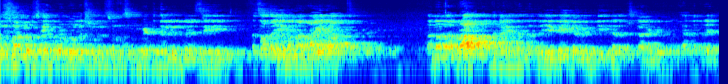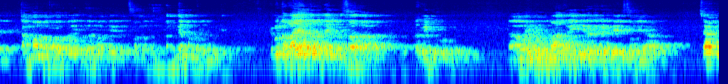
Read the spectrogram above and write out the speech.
ವಿರಾಟ್ ಸ್ವಾಮಿ ಅವರು ಸೇರಿಕೊಂಡು ಲಕ್ಷ್ಮೀ ಸ್ವಾಮಿ ಬೆಟ್ಟದಲ್ಲಿ ಸೇರಿ ಪ್ರಸಾದ ಹೇಮನ ರಾಯರ ನನ್ನನ್ನು ರಾ ಅಂತ ಕರೆಯುವಂಥ ಏಕೈಕ ವ್ಯಕ್ತಿ ಇದ್ದರೆ ಅದು ಕೃಷ್ಣಾರೆಡ್ಡಿ ಅವರು ಯಾಕಂದರೆ ನಮ್ಮ ಮತ್ತು ಅವರ ಇಬ್ಬರ ಮಧ್ಯೆ ಸಂಬಂಧ ತಂದೆ ಮಕ್ಕಳ ಬಗ್ಗೆ ಇವನ ರಾಯರ ಅದೇ ಪ್ರಸಾದ ರವಿಕುಮಾರ್ ನಾವು ರಾತ್ರಿ ಎರಡು ಗಂಟೆ ಸಮಯ ಚಾಟು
